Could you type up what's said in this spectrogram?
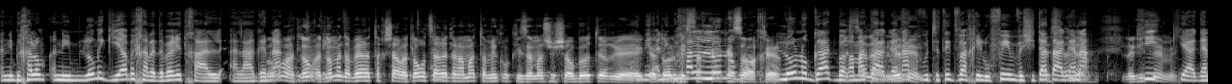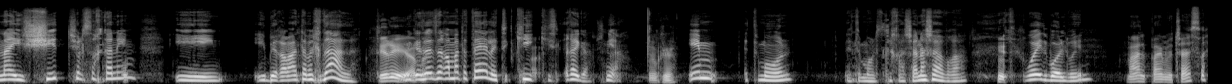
אני בכלל לא, אני לא מגיעה בכלל לדבר איתך על, על ההגנה לא, את לא, את. לא מדברת עכשיו, את לא רוצה לרדת לרמת המיקרו כי זה משהו שהרבה יותר אה, אני- גדול משחקן לא כזה או אחר. לא נוגעת ברמת בסדר, ההגנה. הקבוצתית והחילופים ושיטת בסדר, ההגנה. כי, לגיטימי. כי ההגנה האישית של שחקנים היא, היא ברמת המחדל. תראי, בגלל אבל- זה זה רמת הטיילת. כי, כי, רגע, שנייה. אוקיי. אם אתמול, אתמול, סליחה, שנה שעברה, וייד בולדווין, מה, 2019?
